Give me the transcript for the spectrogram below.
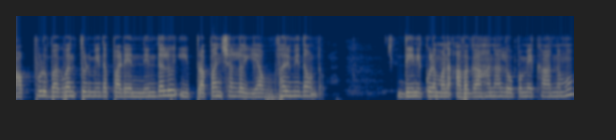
అప్పుడు భగవంతుడి మీద పడే నిందలు ఈ ప్రపంచంలో ఎవ్వరి మీద ఉండవు. దీనికి కూడా మన అవగాహన లోపమే కారణము.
